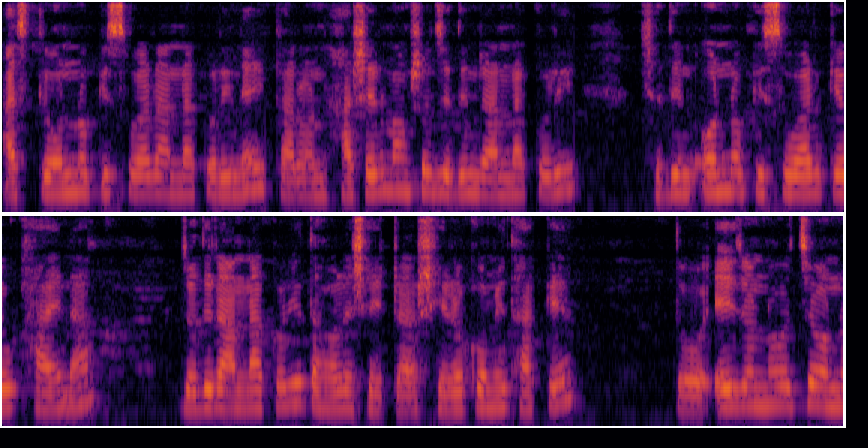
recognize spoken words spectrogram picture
আজকে অন্য কিছু আর রান্না করি নাই, কারণ হাঁসের মাংস যেদিন রান্না করি, সেদিন অন্য কিছু আর কেউ খায় না। যদি রান্না করি তাহলে সেটা সেরকমই থাকে। তো এই জন্য হচ্ছে অন্য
